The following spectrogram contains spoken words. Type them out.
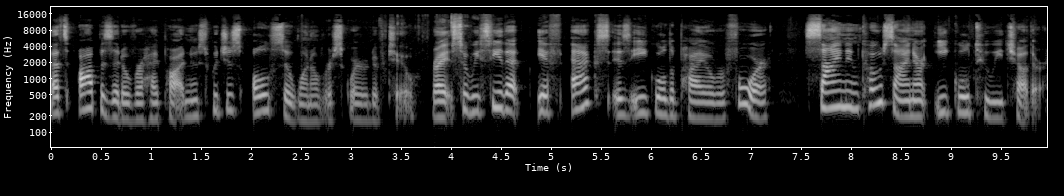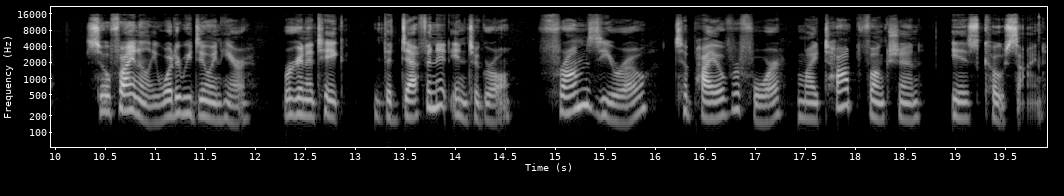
that's opposite over hypotenuse, which is also 1 over square root of 2, right? So we see that if x is equal to pi over 4, sine and cosine are equal to each other. So finally, what are we doing here? We're going to take the definite integral from 0 to pi over 4. My top function is cosine,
